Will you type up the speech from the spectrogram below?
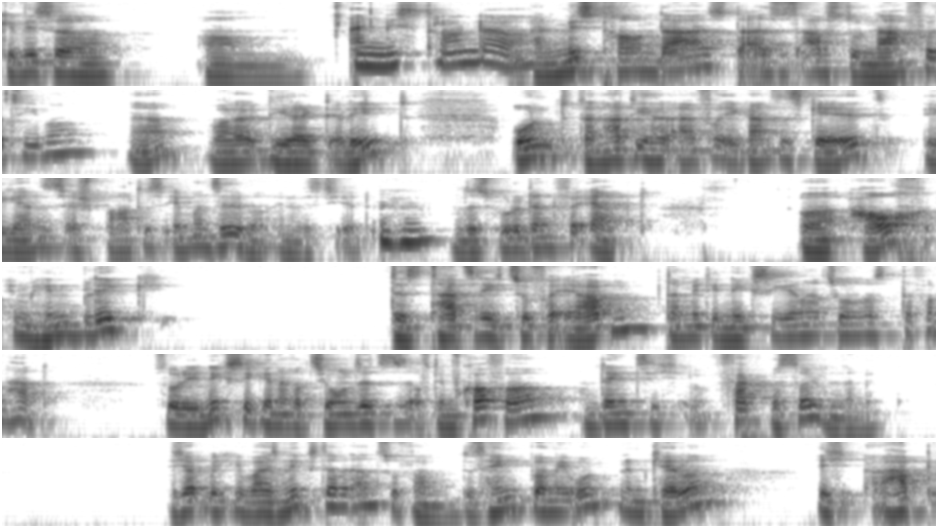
gewisser ähm, ein Misstrauen da. Ein Misstrauen da ist, da ist es absolut nachvollziehbar, ja, weil direkt erlebt. Und dann hat die halt einfach ihr ganzes Geld, ihr ganzes Erspartes immer in Silber investiert. Mhm. Und das wurde dann vererbt. Auch im Hinblick, das tatsächlich zu vererben, damit die nächste Generation was davon hat. So, die nächste Generation sitzt auf dem Koffer und denkt sich, fuck, was soll ich denn damit? Ich, hab, ich weiß nichts damit anzufangen. Das hängt bei mir unten im Keller. Ich, hab,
